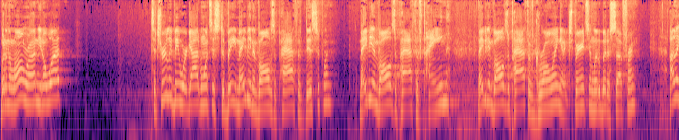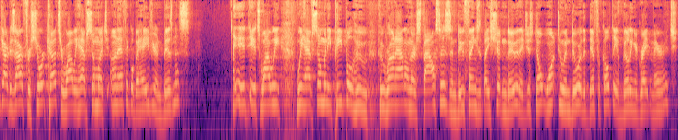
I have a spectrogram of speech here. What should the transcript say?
But in the long run, you know what? To truly be where God wants us to be, maybe it involves a path of discipline. Maybe it involves a path of pain. Maybe it involves a path of growing and experiencing a little bit of suffering. I think our desire for shortcuts are why we have so much unethical behavior in business. It, it's why we, we have so many people who, who run out on their spouses and do things that they shouldn't do. They just don't want to endure the difficulty of building a great marriage.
